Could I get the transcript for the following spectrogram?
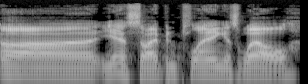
Uh yeah, so I've been playing as well.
